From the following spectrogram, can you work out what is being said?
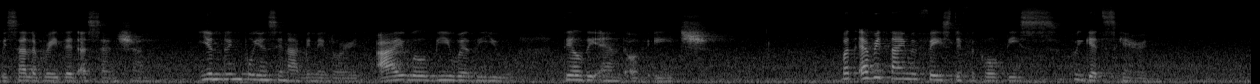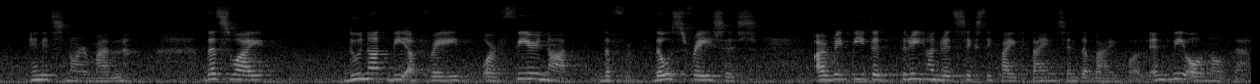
we celebrated Ascension? Yun rin po yung sinabi ni Lord, I will be with you till the end of age. But every time we face difficulties, we get scared. And it's normal. That's why do not be afraid or fear not the, those phrases are repeated 365 times in the Bible, and we all know that.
